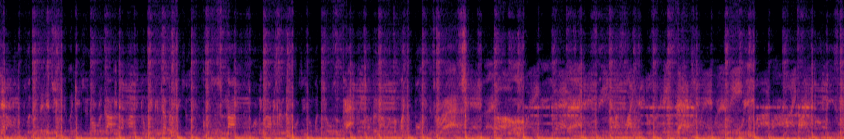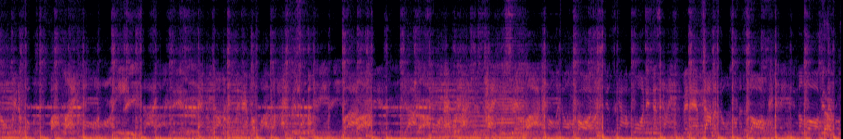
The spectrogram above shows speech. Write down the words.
phenomenal, flipping the intricate like Asian origami. Behind me, can weaken devastation like a course of tsunamis.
